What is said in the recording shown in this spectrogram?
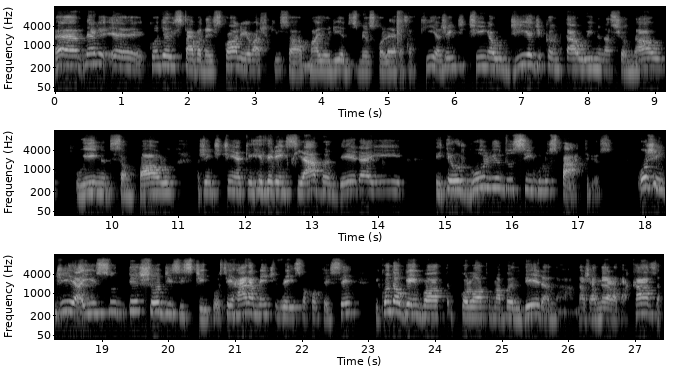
Uh, Mary, é, quando eu estava na escola, eu acho que isso a maioria dos meus colegas aqui, a gente tinha o dia de cantar o hino nacional, o hino de São Paulo, a gente tinha que reverenciar a bandeira e, e ter orgulho dos símbolos pátrios. Hoje em dia, isso deixou de existir, você raramente vê isso acontecer, e quando alguém bota, coloca uma bandeira na, na janela da casa,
